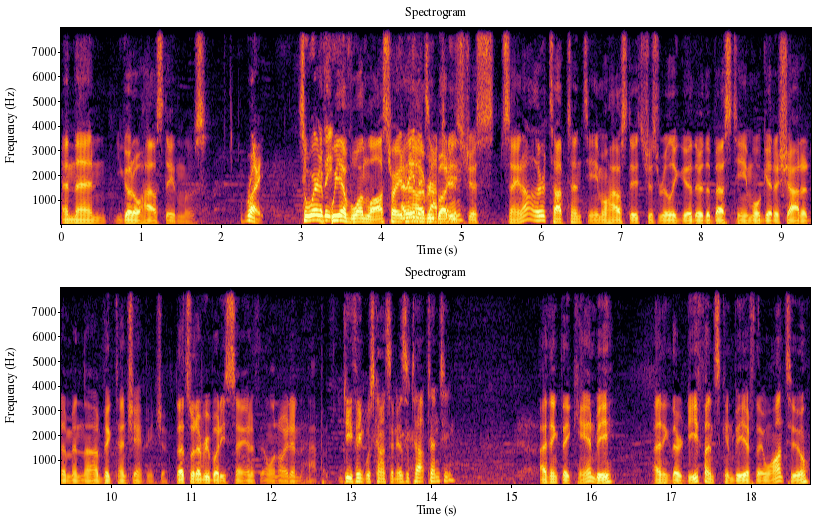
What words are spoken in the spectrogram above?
And then you go to Ohio State and lose. right, so where do If they? we have one loss right Are they in now, the top everybody's 10? just saying, "Oh, they're a top ten team. Ohio State's just really good. They're the best team. We'll get a shot at them in the Big Ten championship." That's what everybody's saying. If Illinois didn't happen, do you think Wisconsin is a top 10 team? I think they can be. I think their defense can be if they want to.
